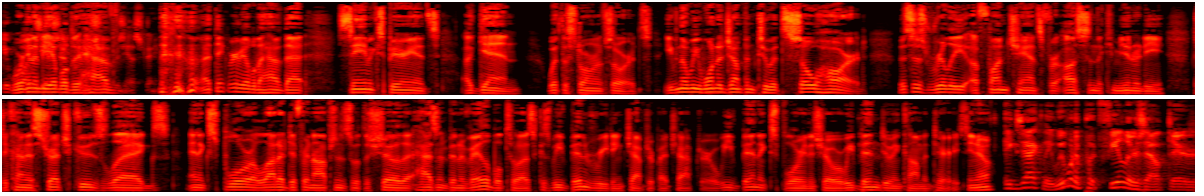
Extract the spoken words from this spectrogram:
It we're going to be able to have. I think we're gonna be able to have that same experience again with the Storm of Swords. Even though we want to jump into it so hard, this is really a fun chance for us in the community to kind of stretch Goo's legs and explore a lot of different options with the show that hasn't been available to us because we've been reading chapter by chapter, or we've been exploring the show, or we've been mm-hmm. doing commentaries. You know? Exactly. We want to put feelers out there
